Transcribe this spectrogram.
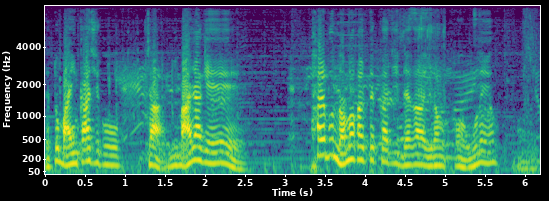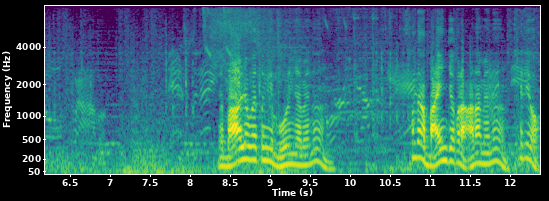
네, 또 마인 까시고 자 이 만약에 8분 넘어갈 때까지 내가 이런 어 오네요 막으려고 했던 게 뭐였냐면은 상대가 마인 적을 안 하면은 캐리어.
